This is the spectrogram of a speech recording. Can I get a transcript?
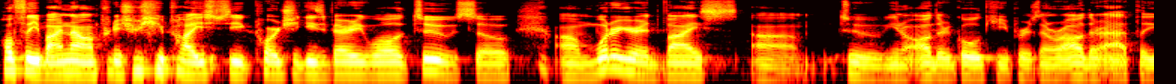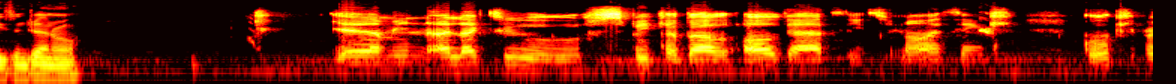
hopefully by now I'm pretty sure you probably speak Portuguese very well too. So, um, what are your advice um, to you know other goalkeepers or other athletes in general? Yeah, I mean, I like to speak about all the athletes. You know, I think goalkeeper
